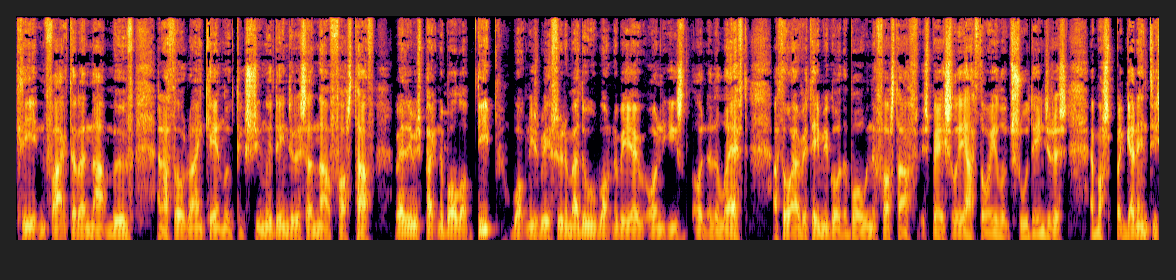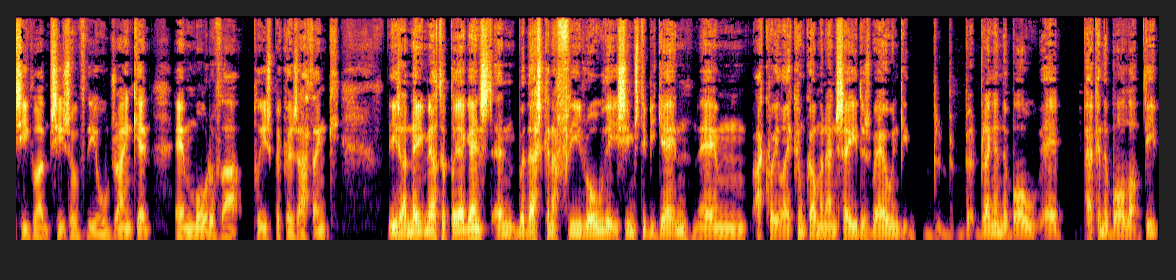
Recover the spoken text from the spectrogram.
creating factor in that move. And I thought Ryan Kent looked extremely dangerous in that first half. Whether he was picking the ball up deep, working his way through the middle, working the way out on his onto the left, I thought every time he got the ball in the first half, especially, I thought he looked so dangerous. I was beginning to see glimpses of the old Ryan Kent, and more of that, please, because I think he's a nightmare to play against. And with this kind of free role that he seems to be getting, um, I quite like him coming inside as well and get, bringing the ball, uh, picking the ball up deep,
